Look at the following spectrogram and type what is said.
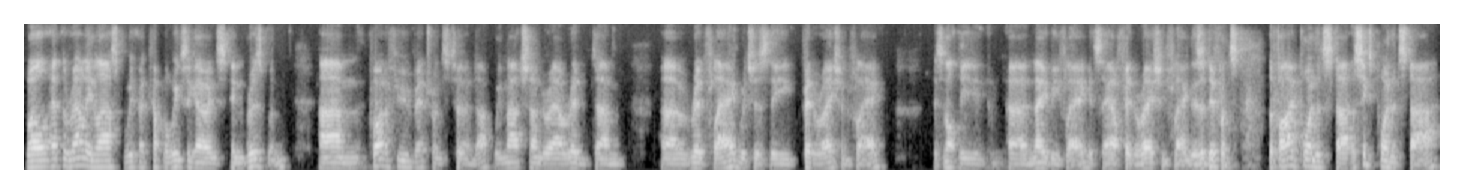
Well, at the rally last week, a couple of weeks ago in, in Brisbane, um, quite a few veterans turned up. We marched under our red um, uh, red flag, which is the Federation flag. It's not the uh, Navy flag; it's our Federation flag. There's a difference. The five-pointed star, the six-pointed star,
